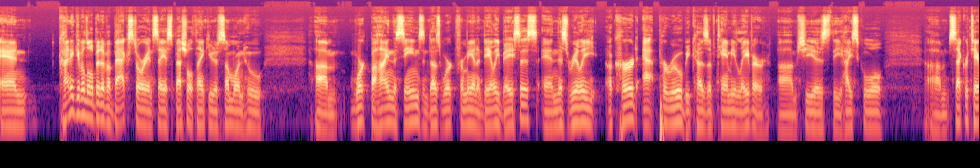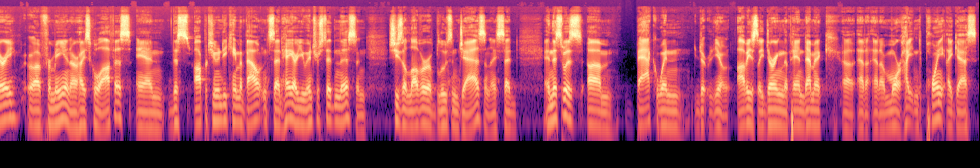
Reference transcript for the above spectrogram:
and kind of give a little bit of a backstory and say a special thank you to someone who um, worked behind the scenes and does work for me on a daily basis. And this really occurred at Peru because of Tammy Laver. Um, she is the high school um, secretary uh, for me in our high school office. And this opportunity came about and said, Hey, are you interested in this? And she's a lover of blues and jazz. And I said, and this was um, back when, you know, obviously during the pandemic uh, at, a, at a more heightened point, I guess.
